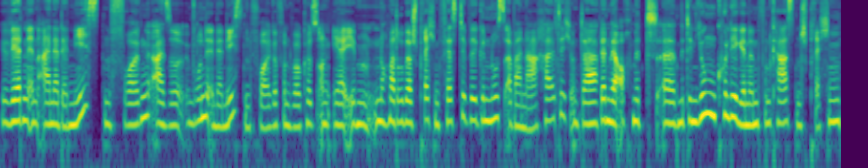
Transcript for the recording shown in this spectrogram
Wir werden in einer der nächsten Folgen, also im Grunde in der nächsten Folge von Vocus on Air eben nochmal drüber sprechen. Festivalgenuss, aber nachhaltig. Und da werden wir auch mit, äh, mit den jungen Kolleginnen von Carsten sprechen,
